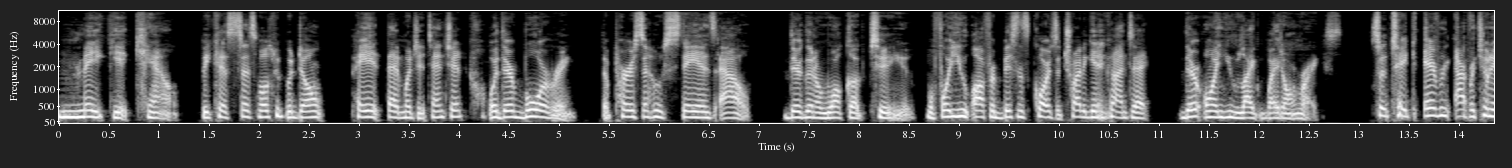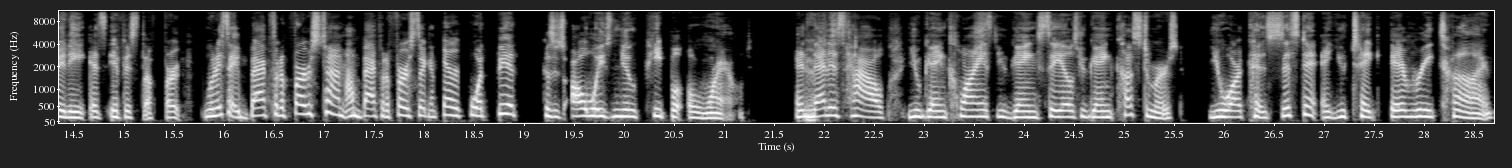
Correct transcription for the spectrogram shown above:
make it count. Because since most people don't pay it that much attention or they're boring, the person who stands out, they're going to walk up to you. Before you offer business cards or try to get in mm. contact, they're on you like white on rice. So take every opportunity as if it's the first. When they say back for the first time, I'm back for the first, second, third, fourth, fifth, because there's always new people around. And Yeah. that is how you gain clients, you gain sales, you gain customers. You are consistent and you take every time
